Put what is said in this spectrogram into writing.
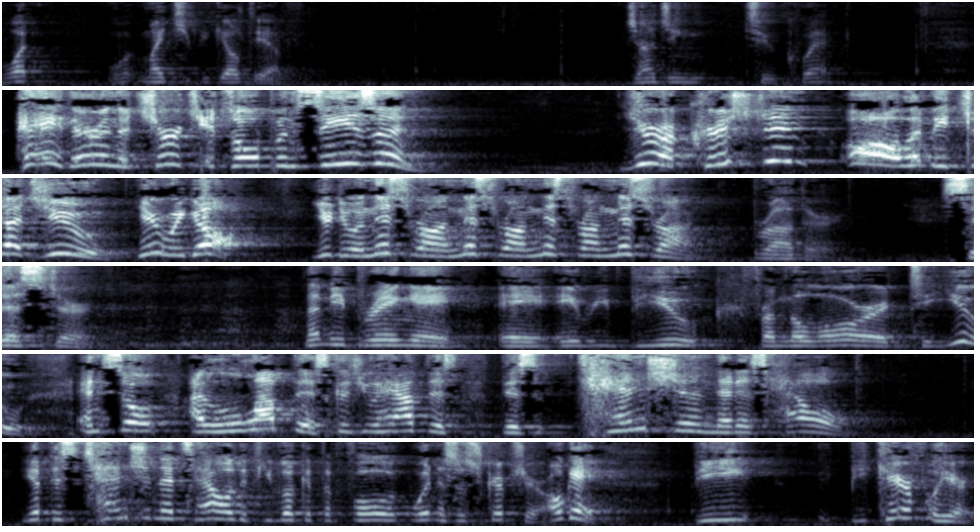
what, what might you be guilty of? Judging too quick. Hey, they're in the church. It's open season. You're a Christian? Oh, let me judge you. Here we go. You're doing this wrong, this wrong, this wrong, this wrong. Brother, sister, let me bring a, a, a, rebuke from the Lord to you. And so I love this because you have this, this tension that is held. You have this tension that's held if you look at the full witness of Scripture. Okay, be, be careful here.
